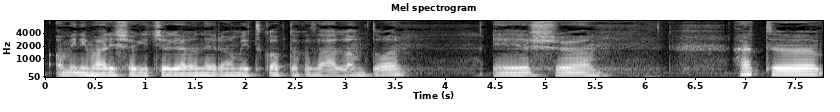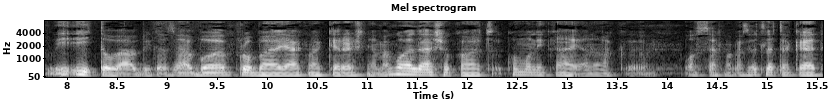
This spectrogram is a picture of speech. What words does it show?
a minimális segítség ellenére, amit kaptak az államtól, és hát így tovább igazából. Próbálják megkeresni a megoldásokat, kommunikáljanak, osszák meg az ötleteket,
